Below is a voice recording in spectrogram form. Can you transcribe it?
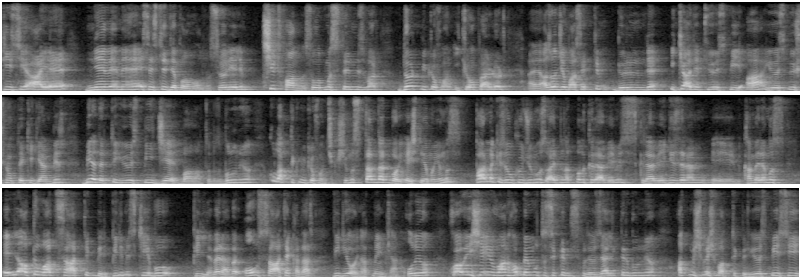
PCIe NVMe SSD depolama olduğunu söyleyelim. Çift fanlı soğutma sistemimiz var. 4 mikrofon, 2 hoparlör, ee, az önce bahsettim görünümde 2 adet USB-A, USB 3.2 Gen 1, bir adet de USB-C bağlantımız bulunuyor. Kulaklık mikrofon çıkışımız, standart boy HDMI'ımız, parmak izi okuyucumuz, aydınlatmalı klavyemiz, klavyeye gizlenen e, kameramız, 56 watt saatlik bir pilimiz ki bu pille beraber 10 saate kadar video oynatma imkanı oluyor. Huawei Share One Hub ve Multiscreen Display özellikleri bulunuyor. 65 wattlık bir USB-C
